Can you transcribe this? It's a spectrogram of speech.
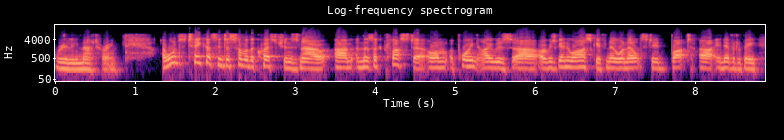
really mattering. I want to take us into some of the questions now, um, and there's a cluster on a point I was uh, I was going to ask if no one else did, but uh, inevitably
